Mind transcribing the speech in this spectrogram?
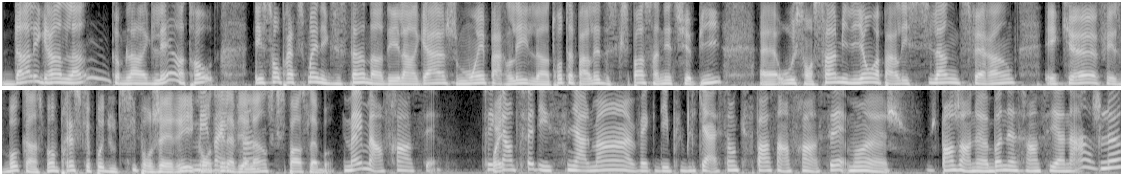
dans les grandes langues, comme l'anglais, entre autres, et sont pratiquement inexistants dans des langages moins parlés. Là, entre autres, à parler de ce qui se passe en Éthiopie, euh, où ils sont 100 millions à parler six langues différentes et que Facebook, en ce moment, presque pas d'outils pour gérer et Mais contrer la violence qui se passe là-bas. Même en français. Tu sais, Oui. quand tu fais des signalements avec des publications qui se passent en français, moi, je, je pense que j'en ai un bon échantillonnage, là.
